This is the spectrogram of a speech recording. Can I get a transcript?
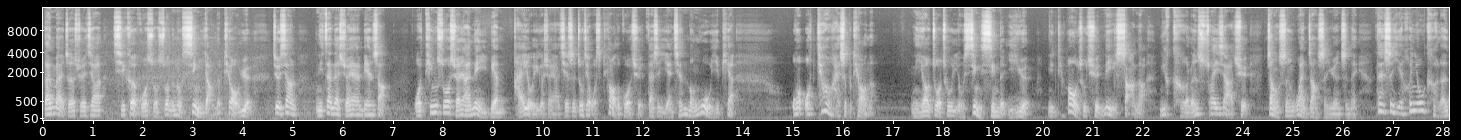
丹麦哲学家齐克国所说的那种信仰的跳跃，就像你站在悬崖边上，我听说悬崖那一边还有一个悬崖，其实中间我是跳得过去，但是眼前浓雾一片，我我跳还是不跳呢？你要做出有信心的一跃，你跳出去那一刹那，你可能摔下去，葬身万丈深渊之内。但是也很有可能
